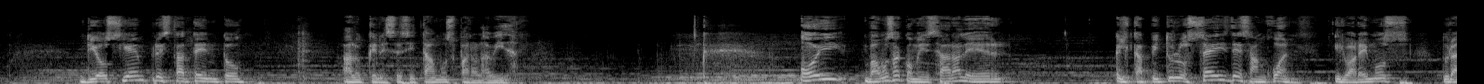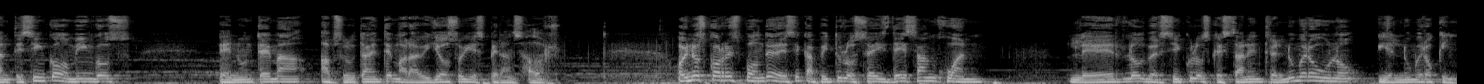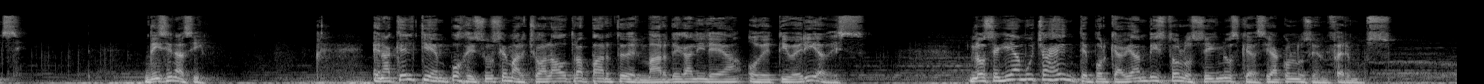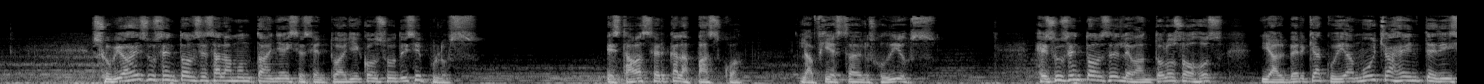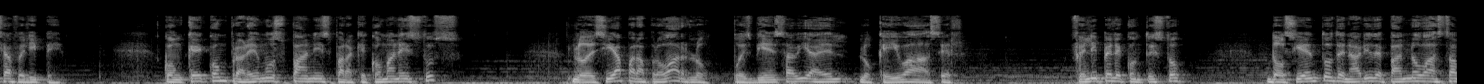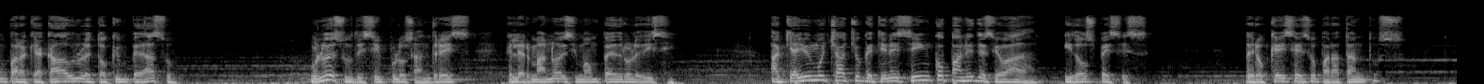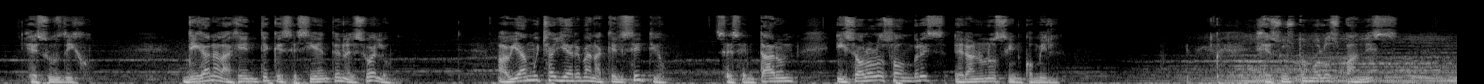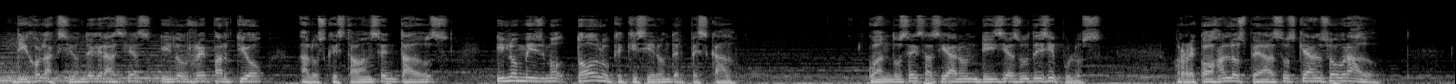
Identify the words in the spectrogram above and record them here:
Dios siempre está atento a lo que necesitamos para la vida. Hoy vamos a comenzar a leer el capítulo 6 de San Juan y lo haremos durante cinco domingos en un tema absolutamente maravilloso y esperanzador. Hoy nos corresponde de ese capítulo 6 de San Juan leer los versículos que están entre el número 1 y el número 15. Dicen así. En aquel tiempo Jesús se marchó a la otra parte del mar de Galilea o de Tiberíades. Lo seguía mucha gente porque habían visto los signos que hacía con los enfermos. Subió Jesús entonces a la montaña y se sentó allí con sus discípulos. Estaba cerca la Pascua, la fiesta de los judíos. Jesús entonces levantó los ojos y al ver que acudía mucha gente dice a Felipe, ¿con qué compraremos panes para que coman estos? Lo decía para probarlo, pues bien sabía él lo que iba a hacer. Felipe le contestó, doscientos denarios de pan no bastan para que a cada uno le toque un pedazo. Uno de sus discípulos, Andrés, el hermano de Simón Pedro le dice, aquí hay un muchacho que tiene cinco panes de cebada y dos peces. ¿Pero qué es eso para tantos? Jesús dijo, digan a la gente que se siente en el suelo. Había mucha hierba en aquel sitio, Se sentaron y solo los hombres eran unos cinco mil. Jesús tomó los panes, dijo la acción de gracias y los repartió a los que estaban sentados y lo mismo todo lo que quisieron del pescado. Cuando se saciaron, dice a sus discípulos, recojan los pedazos que han sobrado,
